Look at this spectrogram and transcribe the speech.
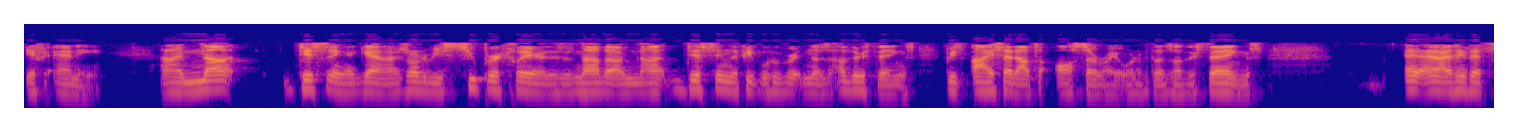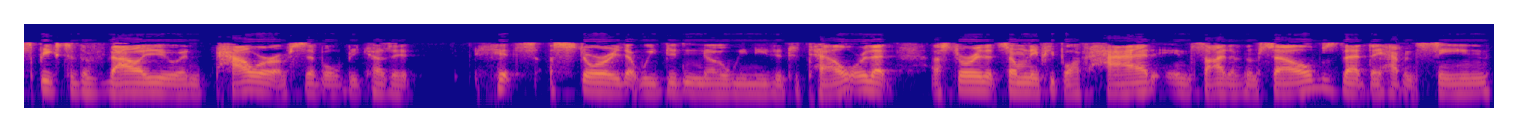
if any. And I'm not dissing again. I just want to be super clear. This is not. I'm not dissing the people who've written those other things because I set out to also write one of those other things. And, and I think that speaks to the value and power of Sybil because it hits a story that we didn't know we needed to tell, or that a story that so many people have had inside of themselves that they haven't seen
